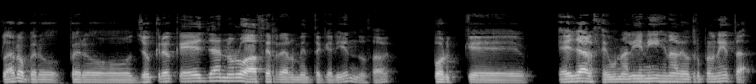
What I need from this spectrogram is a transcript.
Claro, pero, pero yo creo que ella no lo hace realmente queriendo, ¿sabes? Porque ella, al ser una alienígena de otro planeta,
